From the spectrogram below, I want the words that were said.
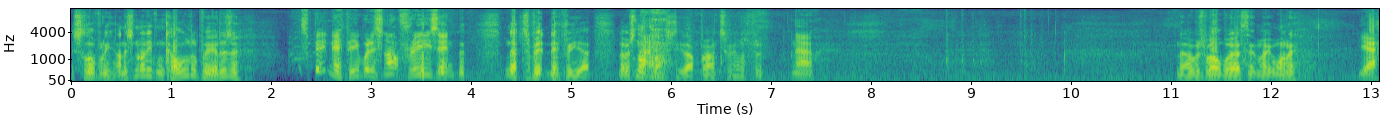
It's lovely, and it's not even cold up here, is it? It's a bit nippy, but it's not freezing. No, it's a bit nippy, yeah. No, it's not nasty that bad, to be honest with you. no. No, it was well worth it, mate, wasn't it? Yeah.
